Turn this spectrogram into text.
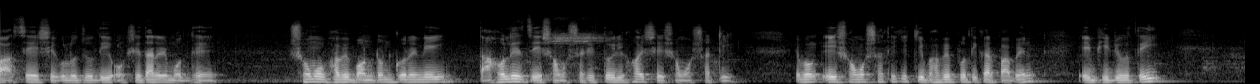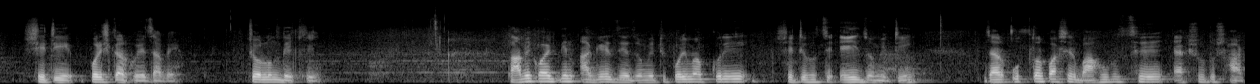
আছে, সেগুলো যদি অংশীদারের মধ্যে সমভাবে বন্টন করে নেই, তাহলে যে সমস্যাটি তৈরি হয়, সেই সমস্যাটি। এবং এই সমস্যা থেকে কীভাবে প্রতিকার পাবেন, এই ভিডিওতেই সেটি পরিষ্কার হয়ে যাবে। চলুন দেখি। তো আমি কয়েকদিন আগে যে জমিটি পরিমাপ করি, সেটি হচ্ছে এই জমিটি, যার উত্তর পাশের বাহু হচ্ছে একশত ষাট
